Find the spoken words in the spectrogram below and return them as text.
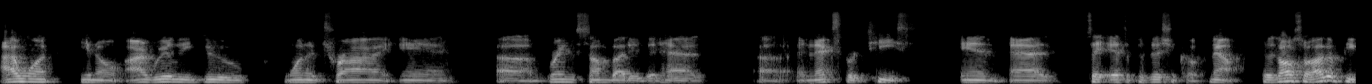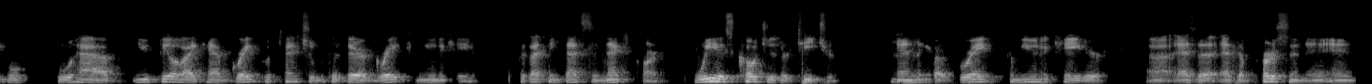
I want, you know, I really do want to try and uh, bring somebody that has uh, an expertise in as say as a position coach. Now, there's also other people who have you feel like have great potential because they're a great communicator. Because I think that's the next part. We as coaches are teachers, and they are a great communicator uh, as a as a person, and, and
